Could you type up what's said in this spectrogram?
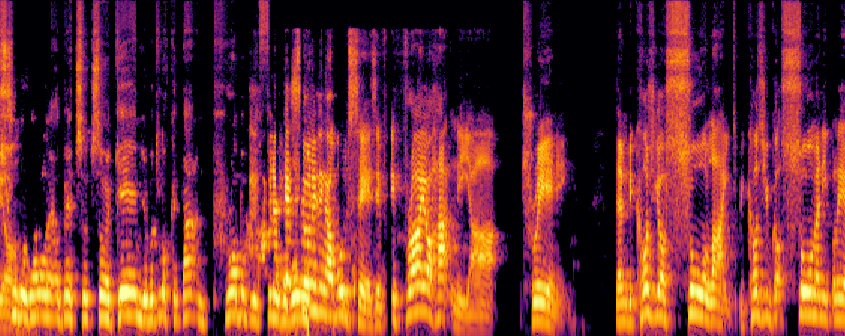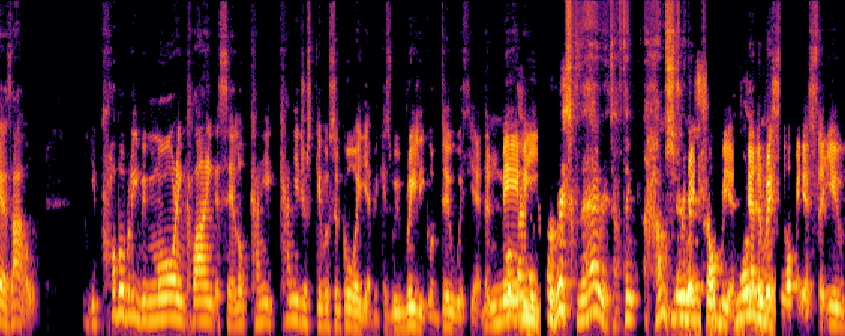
struggled on. on a little bit. So, so again, you would look at that and probably. I, mean, I guess the only thing I would say is if if Fry or Hackney are training, then because you're so light, because you've got so many players out, you'd probably be more inclined to say, "Look, can you can you just give us a go here because we really could do with you?" Then maybe the risk there is, I think, hamstring. The risk obvious, yeah, the risk obvious that you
